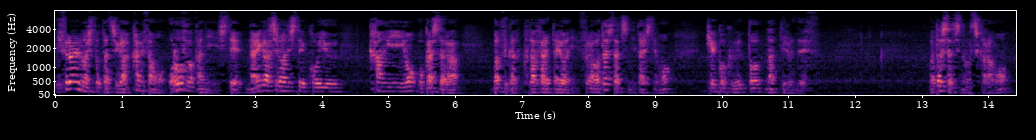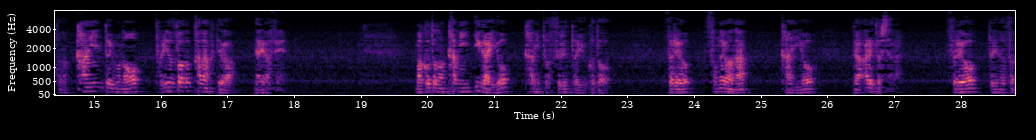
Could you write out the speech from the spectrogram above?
イスラエルの人たちが神様をおろそかにしてないがしろにしてこういう勧誘を犯したら罰が下されたようにそれは私たちに対しても警告となっているんです。私たちの内からもこの勧誘というものを取り除かなくてはなりません。誠の神以外を神とするということ。それをそのような寛容があるとしたらそれを取り除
